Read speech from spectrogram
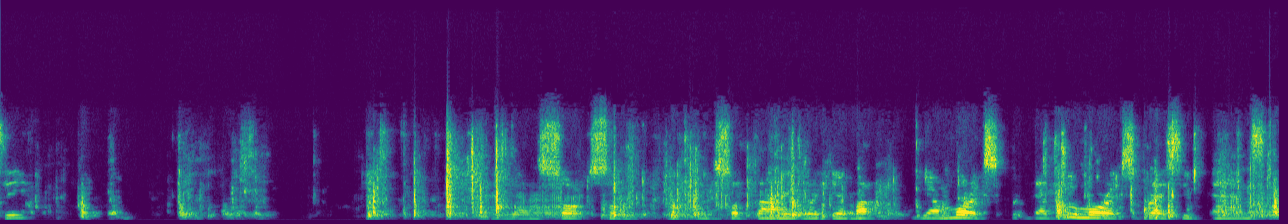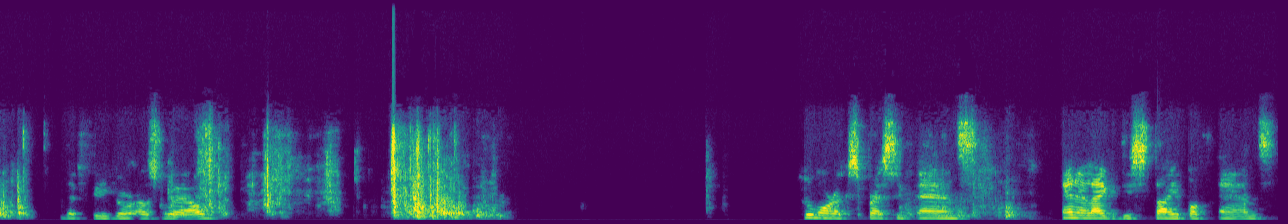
see. Yeah, so so so tight right here, but yeah, more there are two more expressive hands. The figure as well. Two more expressive ends, and I like this type of ends.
